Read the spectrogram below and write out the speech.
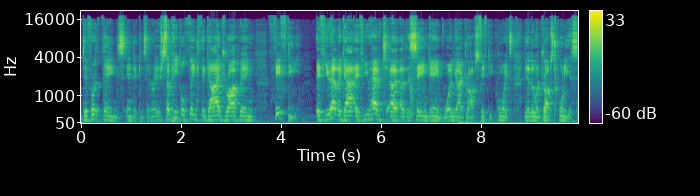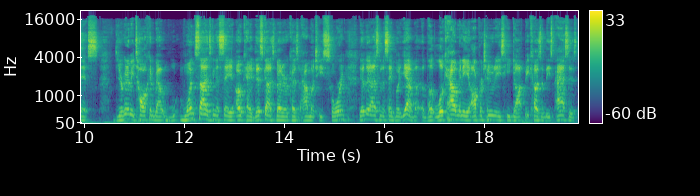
different things into consideration. Some people think the guy dropping fifty. If you have a guy, if you have t- uh, uh, the same game, one guy drops fifty points, the other one drops twenty assists. You're going to be talking about one side's going to say, okay, this guy's better because of how much he's scoring. The other guy's going to say, but yeah, but but look how many opportunities he got because of these passes.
